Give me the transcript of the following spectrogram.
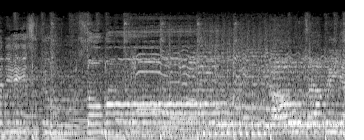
Kita ya di situ semua เราจะไม่แ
